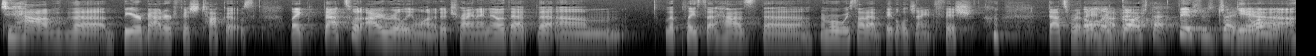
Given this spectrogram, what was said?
to have the beer battered fish tacos. Like that's what I really wanted to try. And I know that the um, the place that has the remember where we saw that big old giant fish. that's where they Oh my gosh, it. that fish was ginormous. Yeah.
